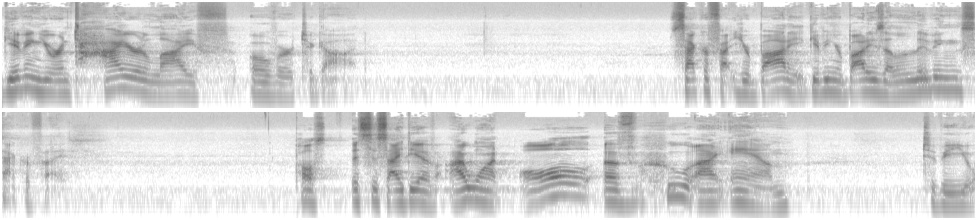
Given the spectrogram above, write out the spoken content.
giving your entire life over to God. Sacrifice your body, giving your body as a living sacrifice. Paul, it's this idea of I want all of who I am to be yours.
